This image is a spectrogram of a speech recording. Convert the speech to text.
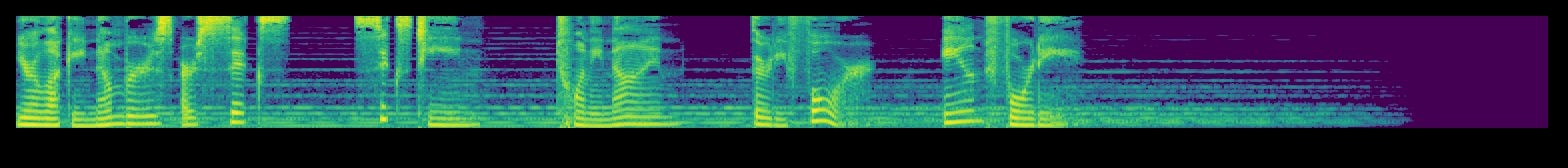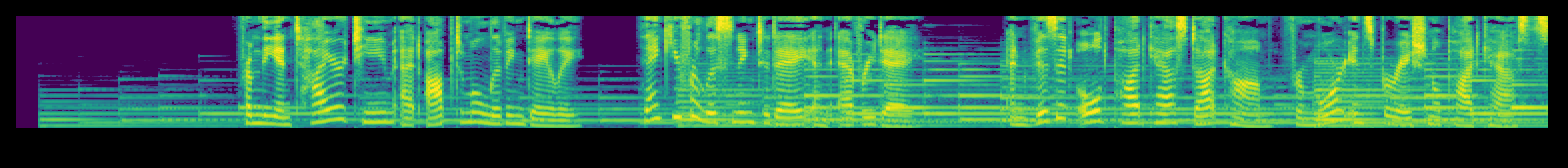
Your lucky numbers are 6, 16, 29, 34, and 40. From the entire team at Optimal Living Daily, thank you for listening today and every day. And visit oldpodcast.com for more inspirational podcasts.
